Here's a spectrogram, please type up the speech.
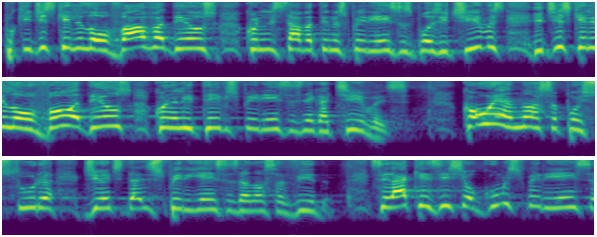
Porque diz que ele louvava a Deus quando ele estava tendo experiências positivas e diz que ele louvou a Deus quando ele teve experiências negativas. Qual é a nossa postura diante das experiências da nossa vida? Será que existe alguma experiência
